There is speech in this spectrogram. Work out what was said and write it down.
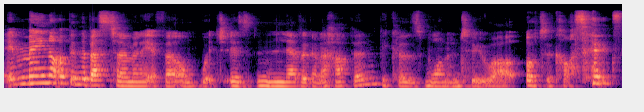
it may not have been the best Terminator film, which is never going to happen because one and two are utter classics,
